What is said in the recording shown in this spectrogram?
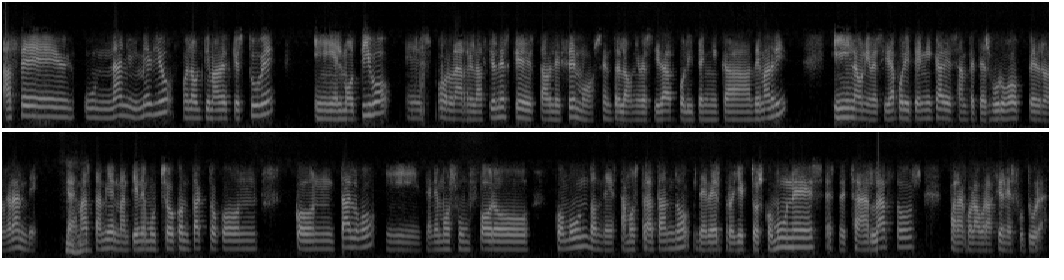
Hace un año y medio fue la última vez que estuve y el motivo es por las relaciones que establecemos entre la Universidad Politécnica de Madrid y la Universidad Politécnica de San Petersburgo Pedro el Grande, que además también mantiene mucho contacto con, con Talgo y tenemos un foro común donde estamos tratando de ver proyectos comunes, estrechar lazos para colaboraciones futuras.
